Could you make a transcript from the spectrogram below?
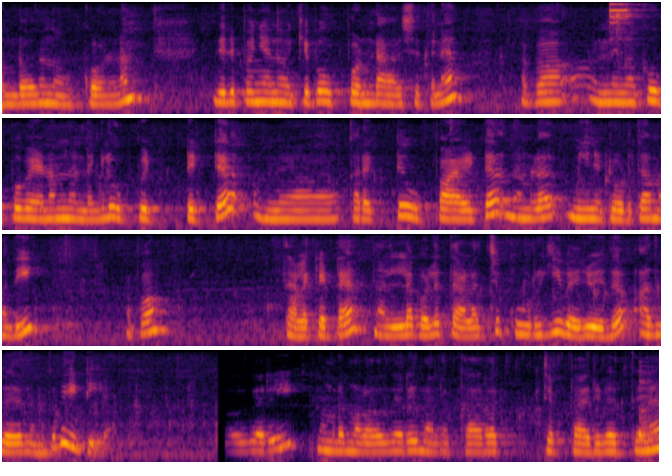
ഉണ്ടോ എന്ന് നോക്കണം ഇതിലിപ്പോൾ ഞാൻ നോക്കിയപ്പോൾ ഉപ്പുണ്ട് ആവശ്യത്തിന്. അപ്പോൾ നിങ്ങൾക്ക് ഉപ്പ് വേണം എന്നുണ്ടെങ്കിൽ ഉപ്പ് ഇട്ടിട്ട് കറക്റ്റ് ഉപ്പായിട്ട് നമ്മൾ മീൻ ഇട്ട് കൊടുത്താൽ മതി. അപ്പോൾ തിളക്കട്ടെ. നല്ലപോലെ തിളച്ച് കുറുകി വരും ഇത്. അതുവരെ നമുക്ക് വെയിറ്റ് ചെയ്യാം. മുളക് കറി നമ്മുടെ മുളക് കറി നല്ല കറക്റ്റ് പരുവത്തിന്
